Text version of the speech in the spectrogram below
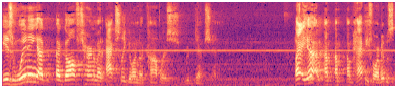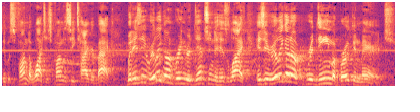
Is winning a, a golf tournament actually going to accomplish redemption? Like, yeah, I'm, I'm, I'm happy for him. It was, it was fun to watch. It's fun to see Tiger back. But is it really going to bring redemption to his life? Is it really going to redeem a broken marriage?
